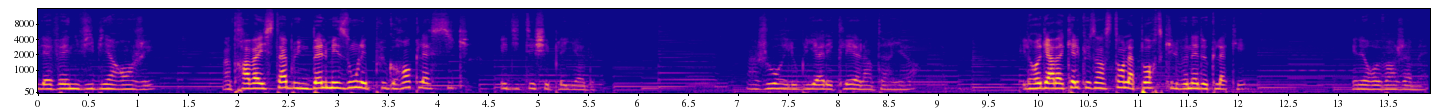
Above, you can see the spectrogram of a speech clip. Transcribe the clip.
Il avait une vie bien rangée, un travail stable, une belle maison, les plus grands classiques édités chez Pléiade. Un jour, il oublia les clés à l'intérieur. Il regarda quelques instants la porte qu'il venait de claquer et ne revint jamais.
